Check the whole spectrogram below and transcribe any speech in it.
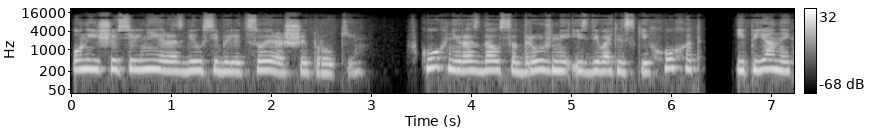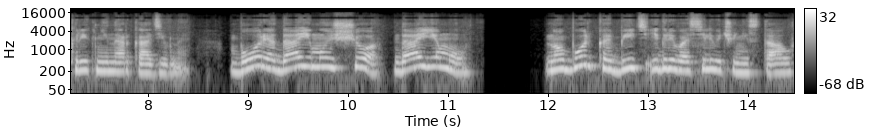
Он еще сильнее разбил себе лицо и расшиб руки. В кухне раздался дружный издевательский хохот и пьяный крик Нины Аркадьевны. «Боря, дай ему еще! Дай ему!» Но Борька бить Игоря Васильевича не стал,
